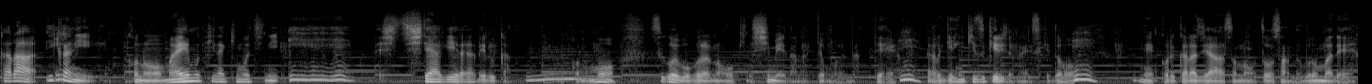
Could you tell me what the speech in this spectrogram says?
からいかにこの前向きな気持ちにーえええ。ししてあげられるか。えうん。このもすごい僕らの大きな使命だなって思うようになって。ええ。だから元気づけるじゃないですけど、ええ。ね、これからじゃあそのお父さんの分まで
